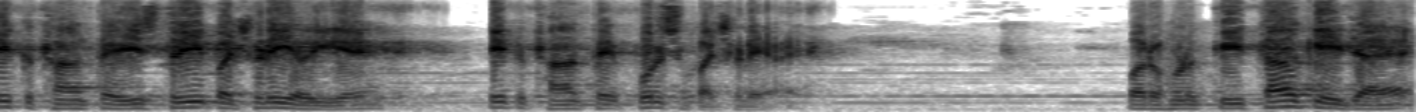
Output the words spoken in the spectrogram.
ਇੱਕ ਥਾਂ ਤੇ ਇਸਤਰੀ ਪਛੜੀ ਹੋਈ ਹੈ, ਇੱਕ ਥਾਂ ਤੇ ਪੁਰਸ਼ ਪਛੜਿਆ ਹੈ। ਪਰ ਹੁਣ ਕੀਤਾ ਕੀ ਜਾਏ?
